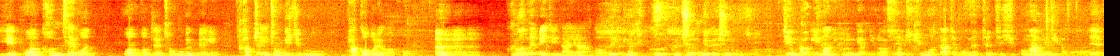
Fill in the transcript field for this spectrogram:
이게 보안 검색원 보안 검색원 1,900명이 갑자기 정규직으로 바꿔버려 갖고. 예, 예, 예. 그것 때문에 이제 난리가 난 그, 거거든요. 그, 그 중국이죠 중국이죠. 지금 거기만 그런 게 아니라 솔직히 뭐 따져보면 전체 19만 명이라고 예.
